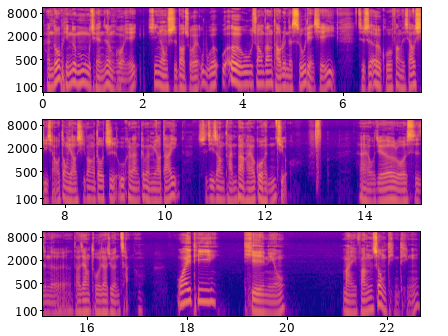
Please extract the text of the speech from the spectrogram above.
很多评论目前认为，《新荣时报》所谓乌俄俄乌双方讨论的十五点协议，只是俄国放的消息，想要动摇西方的斗志。乌克兰根本没有答应，实际上谈判还要过很久。哎，我觉得俄罗斯真的，他这样拖下去很惨哦。YT 铁牛。买房送婷婷，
